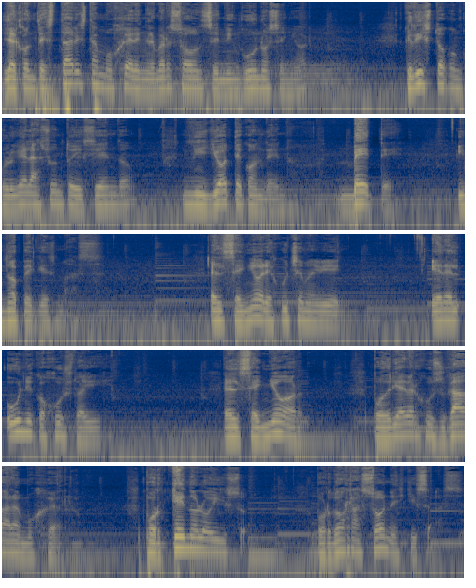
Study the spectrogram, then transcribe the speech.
Y al contestar esta mujer en el verso 11, ninguno, Señor, Cristo concluyó el asunto diciendo, ni yo te condeno, vete y no peques más. El Señor, escúcheme bien, era el único justo ahí. El Señor podría haber juzgado a la mujer. ¿Por qué no lo hizo? Por dos razones quizás.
